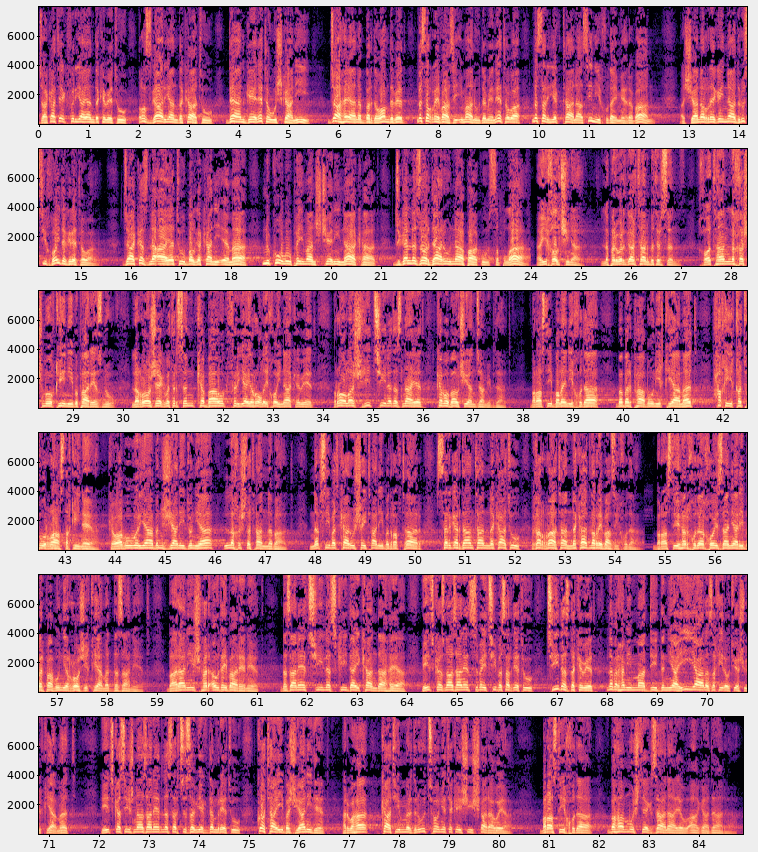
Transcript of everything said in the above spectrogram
جا کاتێک فریایان دەکەوێت و ڕزگاریان دەکات و دەیانگەیەنێتە وشکانی جا هەیانە بەردەوام دەبێت لەسەر ڕێبازی ئیمان و دەمێنێتەوە لەسەر یەکتاناسینی خودای مێهرەبان ئەشیانە ڕێگەی نادروستی خۆی دەگرێتەوە جا کەس لە ئاەت و بەڵگەکانی ئێمە نکوڵ و پەیمان شچێنی ناکات جگەل لە زۆردار و ناپاک و سپڵە ئەی خەڵچینە لە پەروەردگارتان بترسن خۆتان لە خەشم و قینی بپارێزن و لە ڕۆژێک بترسن کە باوک فریای ڕۆڵەی خۆی ناکەوێت ڕۆڵەش هیچی لەدەست نایەت کە بۆ باوکی ئەنجامی بدات بەڕاستی بەڵێنی خوددا بە بەرپابوونی قیامەت حەقیقەت و ڕاستەقینەیە کەوابوو وریابن ژیانی دنیا لە خشتەتان نەبات نەفسی بەدکار و شەیتانی بەدڕفتار سەرگەردانتان نەکات و غەڕاتان نەکات لە ڕێبازی خوددا بەڕاستی هەر خودا خۆی زانیاری بەرپابوونی ڕۆژی قیامەت دەزانێت بارانیش هەر ئەو دەیبارێنێت دەزانێت چی لە سکی دایکاندا هەیە هیچ کەس نازانێت سبەی چی بەسەر دێت و چی دەست دەکەوێت لە بەرهەمی مادی دنیایی یا لە زەخیرە و توێشوی قیامەت هیچ کەسیش نازانێت لەسەر چ زەویەک دەمرێت و کۆتایی بە ژیانی دێت هەروەها کاتی مردن و چۆنیەتەکەیشی شاراوەیە بەڕاستی خودا بە هەموو شتێک زانایە و ئاگادارە.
